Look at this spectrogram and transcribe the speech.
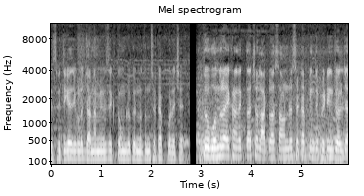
এসবি থেকে যেগুলো জানা মিউজিক তমলুকের নতুন সেট করেছে। তো বন্ধুরা, এখানে দেখতে পাচ্ছ লাটুয়া সাউন্ডের সেট কিন্তু ফিটিং চলছে।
